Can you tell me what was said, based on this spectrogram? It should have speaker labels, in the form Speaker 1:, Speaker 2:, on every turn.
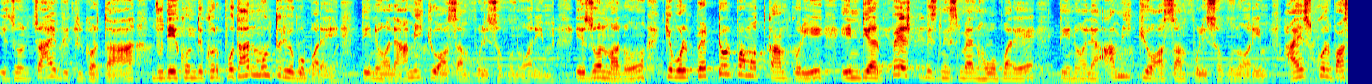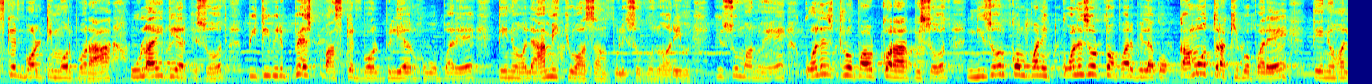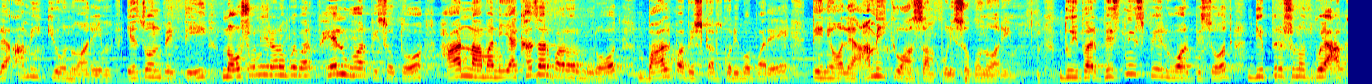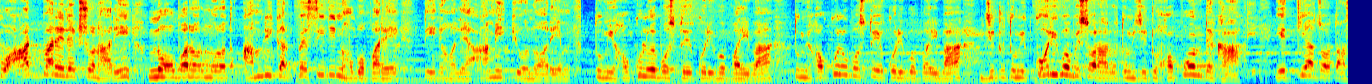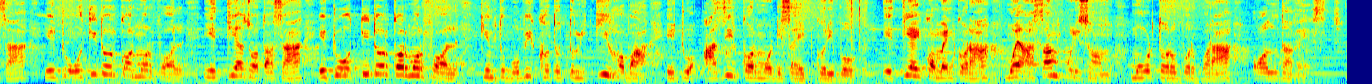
Speaker 1: এজন চাই বিক্ৰীকৰ্তা যদি এখন দেশৰ প্ৰধানমন্ত্ৰী হ'ব পাৰে তেনেহ'লে আমি কিয় আছাম পুলিচ হ'ব নোৱাৰিম। এজন মানুহ কেৱল পেট্ৰল পাম্পত কাম কৰি ইণ্ডিয়াৰ বেষ্ট বিজনেছমেন হ'ব পাৰে তেনেহ'লে আমি কিয় আছাম পুলিচ হ'ব নোৱাৰিম। হাইস্কুল বাস্কেটবল টীমৰ পৰা ওলাই দিয়াৰ পিছত পৃথিৱীৰ বেষ্ট বাস্কেটবল প্লেয়াৰ হ'ব পাৰে তেনেহ'লে আমি কিয় আছাম পুলিচ হ'ব নোৱাৰিম। কিছু মানুহে কলেজ ড্ৰপ আউট কৰাৰ পিছত নিজৰ কোম্পানীত কলেজৰ টপাৰবিলাকক কামত ৰাখিব পাৰে তেনেহ'লে আমি কিয় নোৱাৰিম। এজন ব্যক্তি নশ নিৰান্নব্বৈ বাৰ ফেইল হোৱাৰ পিছতো হাৰ নামানি এক হাজাৰ বাৰৰ মূৰত বাল্ব আৱিষ্কাৰ কৰিব পাৰে তেনেহ'লে আমি কিয় আছাম পুলিচ হ'ব নোৱাৰিম দুইবাৰ বিজনেছ ফেইল হোৱাৰ পিছত ডিপ্ৰেশ্যনত গৈ আকৌ আঠবাৰ ইলেকশ্যন হাৰি নবাৰৰ মূৰত আমেৰিকাৰ প্ৰেচিডেণ্ট হ'ব পাৰে। তেনেহ'লে আমি কিয় নোৱাৰিম? তুমি সকলো বস্তুৱে কৰিব পাৰিবা। তুমি সকলো বস্তুৱে কৰিব পাৰিবা। যিটো তুমি কৰিব বিচৰা আৰু তুমি যিটো সপোন দেখা এতিয়া য'ত আছা এইটো অতীতৰ কৰ্মৰ ফল। এতিয়া য'ত আছা এইটো অতীতৰ কৰ্মৰ ফল। কিন্তু ভৱিষ্যতত তুমি কি হ'বা এইটো আজিৰ কৰ্ম ডিচাইড কৰিব। এতিয়াই কমেণ্ট কৰা মই আছাম পুলিচ হ'ম মোৰ তৰফৰ পৰা অল দ্য বেষ্ট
